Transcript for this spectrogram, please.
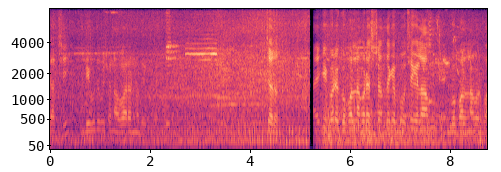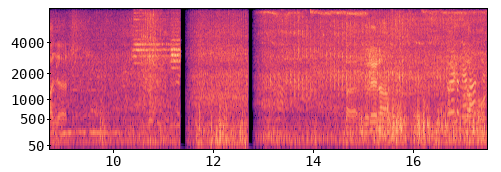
যাচ্ছি, বিভূতিভূষণ অভয়ারণ্য দেখতে। চলো। বাইকে করে গোপালনগর স্টেশন থেকে পৌঁছে গেলাম গোপালনগর বাজার তা চলে এলাম কালীতলা মোড়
